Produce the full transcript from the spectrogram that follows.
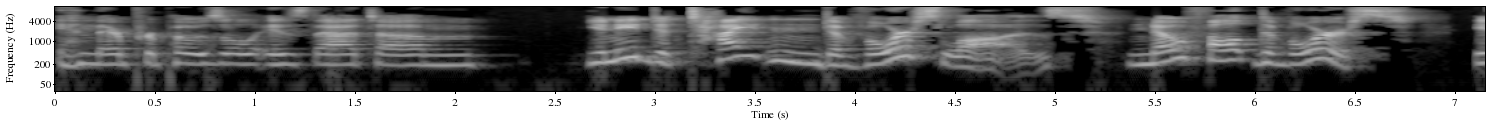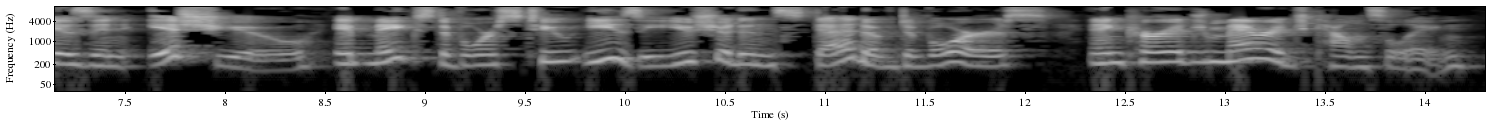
And their proposal is that um, you need to tighten divorce laws. No fault divorce is an issue. It makes divorce too easy. You should, instead of divorce, encourage marriage counseling.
